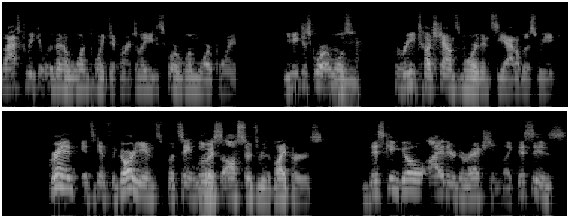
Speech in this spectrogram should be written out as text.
Last week it would have been a one point differential. They need to score one more point. You need to score almost Mm. three touchdowns more than Seattle this week. Granted, it's against the Guardians, but St. Right. Louis also drew the Vipers. This can go either direction. Like this is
